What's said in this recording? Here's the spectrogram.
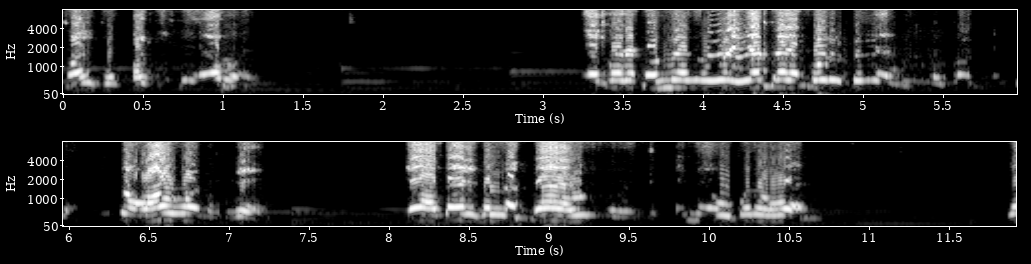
પાણી તો ફરતી આવે અત્યારે તમને હોય અત્યારે થોડું તમને તો વાવવાનું છે બે ચાર કલાક બે એને ઉપર હોય બે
